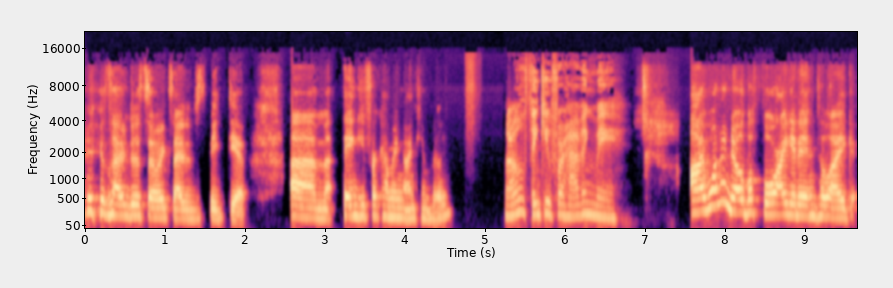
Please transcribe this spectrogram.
because I'm just so excited to speak to you. Um, thank you for coming on, Kimberly. Oh, thank you for having me. I want to know before I get into like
